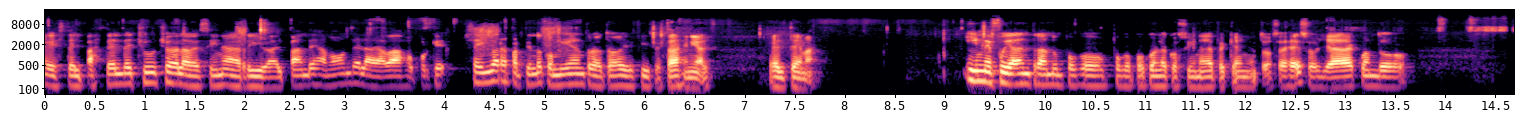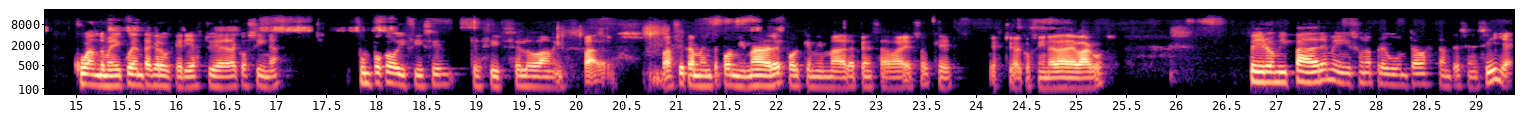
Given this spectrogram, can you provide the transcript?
este, el pastel de chucho de la vecina de arriba, el pan de jamón de la de abajo, porque se iba repartiendo comida dentro de todo el edificio. Estaba genial el tema. Y me fui adentrando un poco, poco a poco en la cocina de pequeño. Entonces eso, ya cuando, cuando me di cuenta que lo que quería estudiar era cocina, fue un poco difícil decírselo a mis padres. Básicamente por mi madre, porque mi madre pensaba eso, que estudiar cocina era de vagos. Pero mi padre me hizo una pregunta bastante sencilla.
